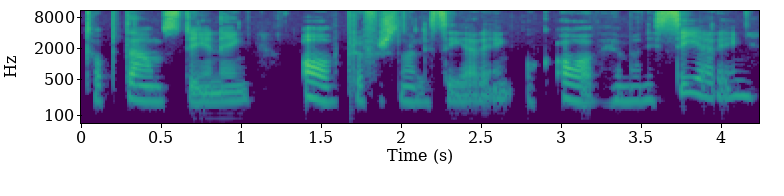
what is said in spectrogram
top-down-styrning, avprofessionalisering och avhumanisering?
